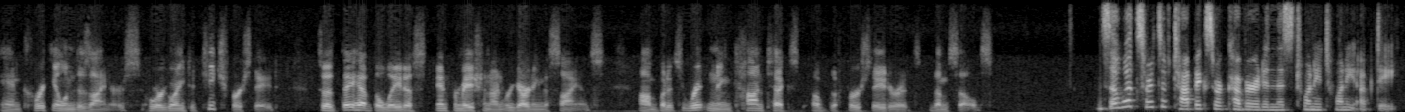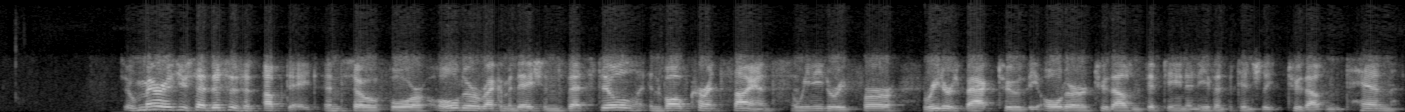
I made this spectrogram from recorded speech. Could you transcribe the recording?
and curriculum designers who are going to teach first aid so that they have the latest information on regarding the science. Um, but it's written in context of the first aider themselves. So what sorts of topics were covered in this 2020 update? So Mary, as you said, this is an update. And so for older recommendations that still involve current science, we need to refer readers back to the older 2015 and even potentially 2010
